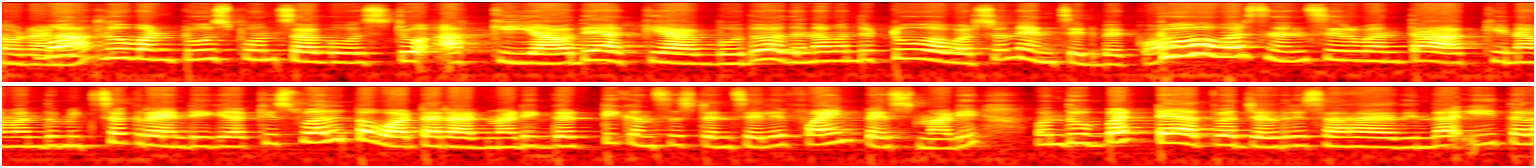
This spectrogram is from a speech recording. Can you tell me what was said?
ನೋಡೋಣ. ಮೊದಲು ಒಂದು ಟೂ ಸ್ಪೂನ್ಸ್ ಆಗುವಷ್ಟು ಅಕ್ಕಿ ಯಾವುದೇ ಅಕ್ಕಿ ಆಗ್ಬೋದು ಅದನ್ನ ಒಂದು ಟೂ ಅವರ್ಸ್ ನೆನೆಸಿಡ್ಬೇಕು. ಟೂ ಅವರ್ಸ್ ನೆನೆಸಿರುವಂತ ಅಕ್ಕಿನ ಒಂದು ಮಿಕ್ಸರ್ ಗ್ರೈಂಡಿಗೆ ಹಾಕಿ ಸ್ವಲ್ಪ ವಾಟರ್ ಆಡ್ ಮಾಡಿ ಗಟ್ಟಿ ಕನ್ಸಿಸ್ಟೆನ್ಸಿಯಲ್ಲಿ ಫೈನ್ ಪೇಸ್ಟ್ ಮಾಡಿ ಒಂದು ಬಟ್ಟೆ ಅಥವಾ ಜಲ್ರಿ ಸಹಾಯದಿಂದ ಈ ತರ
